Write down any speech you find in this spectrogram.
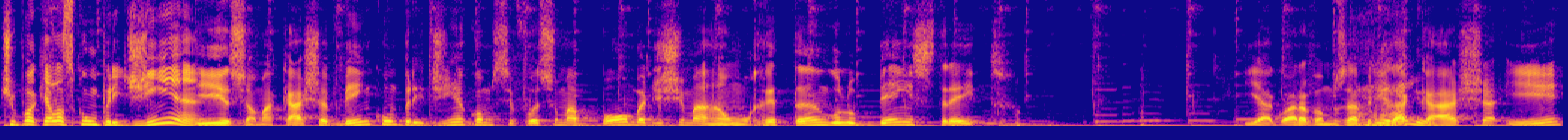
Tipo aquelas compridinhas? Isso, é uma caixa bem compridinha, como se fosse uma bomba de chimarrão, um retângulo bem estreito. E agora vamos abrir Caralho. a caixa e.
